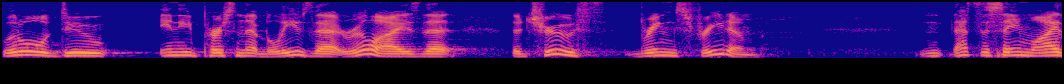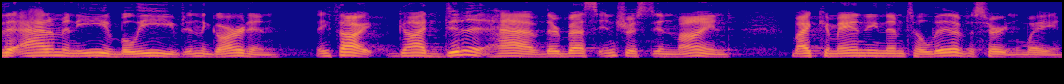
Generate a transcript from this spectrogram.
Little do any person that believes that realize that the truth brings freedom. That's the same lie that Adam and Eve believed in the garden. They thought God didn't have their best interest in mind by commanding them to live a certain way.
